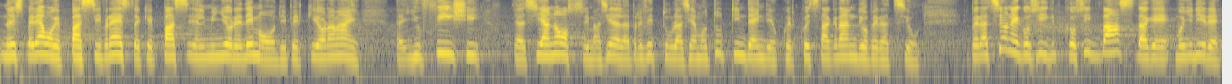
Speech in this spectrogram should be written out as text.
noi speriamo che passi presto e che passi nel migliore dei modi perché oramai eh, gli uffici eh, sia nostri ma sia della prefettura siamo tutti intenti per questa grande operazione. Operazione così, così vasta che voglio dire,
